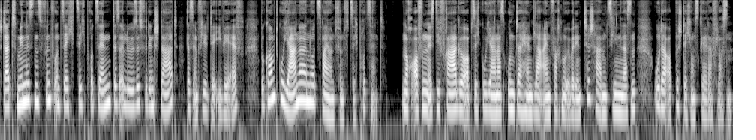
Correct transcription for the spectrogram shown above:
Statt mindestens 65 Prozent des Erlöses für den Staat, das empfiehlt der IWF, bekommt Guyana nur 52 Prozent. Noch offen ist die Frage, ob sich Guyanas Unterhändler einfach nur über den Tisch haben ziehen lassen oder ob Bestechungsgelder flossen.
